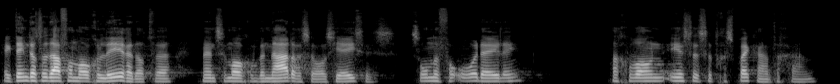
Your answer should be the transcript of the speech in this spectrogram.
Ik denk dat we daarvan mogen leren, dat we mensen mogen benaderen zoals Jezus. Zonder veroordeling, maar gewoon eerst eens het gesprek aan te gaan.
